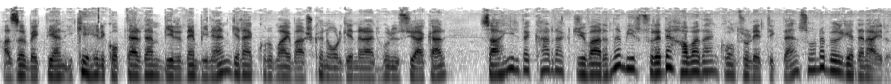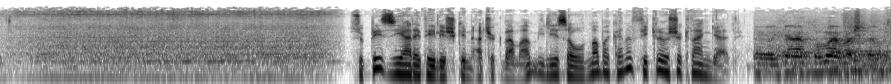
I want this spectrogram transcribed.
Hazır bekleyen iki helikopterden birine binen Genelkurmay Başkanı Orgeneral Hulusi Akar, sahil ve Kardak civarını bir sürede havadan kontrol ettikten sonra bölgeden ayrıldı. Sürpriz ziyarete ilişkin açıklama Milli Savunma Bakanı Fikri Işık'tan geldi. Ee, Genelkurmay Başkanımız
